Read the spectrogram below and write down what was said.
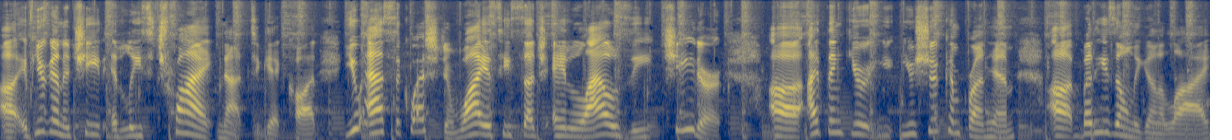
Uh, if you're going to cheat, at least try not to get caught. You ask the question, why is he such a lousy cheater? Uh, I think you're you, you, should confront him, uh, but he's only going to lie.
